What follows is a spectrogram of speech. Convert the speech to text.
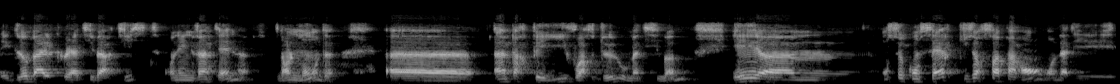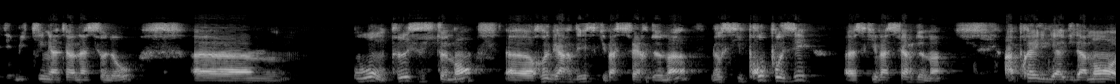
des global creative artists, on est une vingtaine dans le monde, euh, un par pays, voire deux au maximum, et euh, on se concerte plusieurs fois par an. On a des, meetings internationaux euh, où on peut justement euh, regarder ce qui va se faire demain, mais aussi proposer euh, ce qui va se faire demain. Après, il y a évidemment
